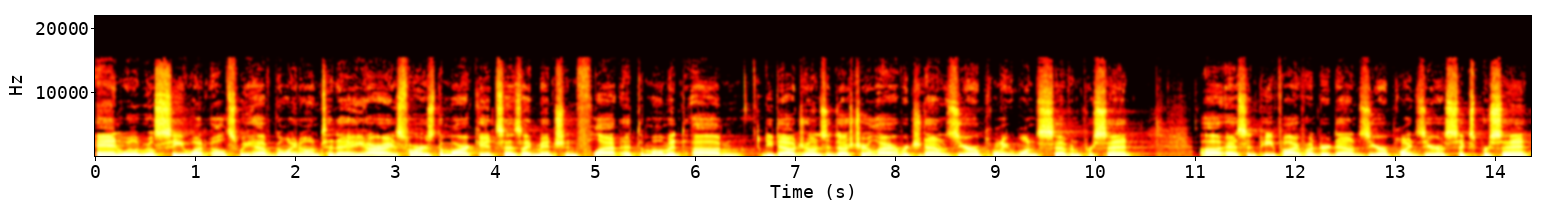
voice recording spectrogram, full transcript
And we'll, we'll see what else we have going on today. All right, as far as the markets, as I mentioned, flat at the moment. Um, the Dow Jones Industrial Average down 0.17%. Uh, S&P 500 down 0.06%,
